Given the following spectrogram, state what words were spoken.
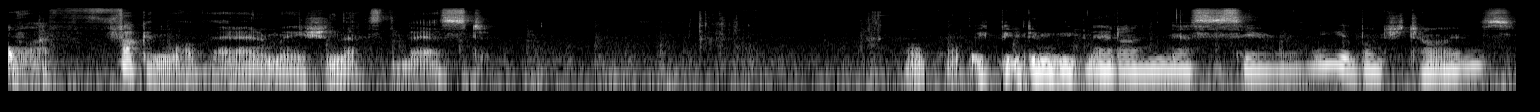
Oh, I fucking love that animation. That's the best. I'll probably be doing that unnecessarily a bunch of times.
